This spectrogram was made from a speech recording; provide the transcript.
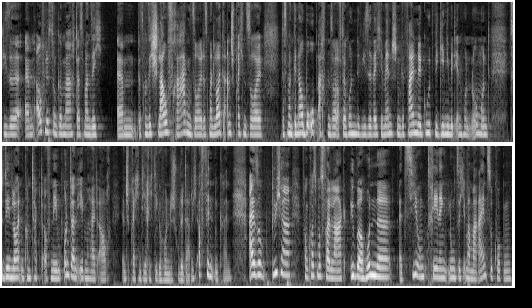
diese ähm, Auflistung gemacht, dass man sich ähm, dass man sich schlau fragen soll, dass man Leute ansprechen soll, dass man genau beobachten soll auf der Hundewiese, welche Menschen gefallen mir gut, wie gehen die mit ihren Hunden um und zu den Leuten Kontakt aufnehmen und dann eben halt auch entsprechend die richtige Hundeschule dadurch auch finden können. Also Bücher vom Kosmos Verlag über Hunde, Erziehung, Training lohnt sich immer mal reinzugucken.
